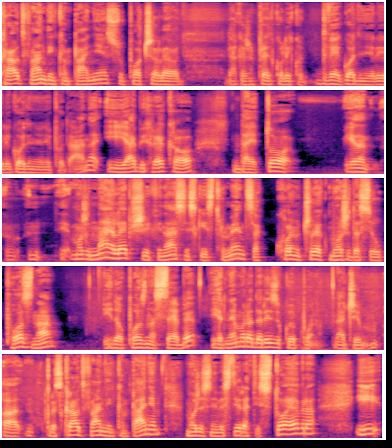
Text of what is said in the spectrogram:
crowdfunding kampanje su počele od da kažem, pred koliko, dve godine ili, ili godinu i po dana i ja bih rekao da je to jedan možda najlepši finansijski instrument sa kojim čovjek može da se upozna i da upozna sebe, jer ne mora da rizikuje puno. Znači, a, kroz crowdfunding kampanje može se investirati 100 evra i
